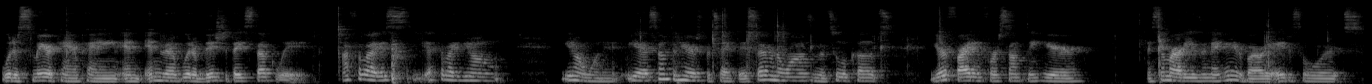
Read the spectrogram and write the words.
with a smear campaign and ended up with a bitch that they stuck with. I feel like it's, I feel like you don't, you don't want it. Yeah, something here is protected. Seven of Wands and the Two of Cups. You're fighting for something here. And somebody is in their head about it. Eight of Swords.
